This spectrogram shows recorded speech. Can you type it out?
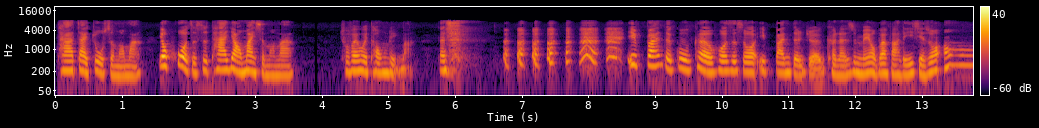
他在做什么吗？又或者是他要卖什么吗？除非会通灵嘛，但是 一般的顾客或是说一般的人，可能是没有办法理解说，哦，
